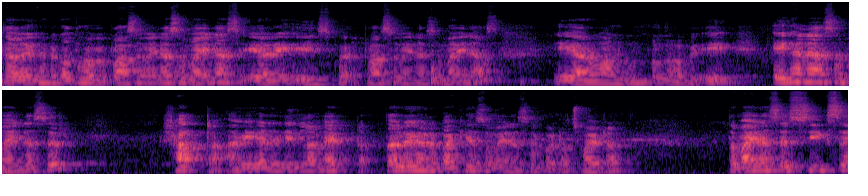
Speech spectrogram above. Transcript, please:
তাহলে এখানে কত হবে? প্লাসে মাইনাসে মাইনাস এ আর এ এ স্কোয়ার প্লাসে মাইনাসে মাইনাস এ আর ওয়ান গুণ করলে হবে এ এখানে আছে মাইনাসের সাতটা, আমি এখানে লিখলাম একটা। তাহলে এখানে বাকি আছে মাইনাসের কয়টা? ছয়টা। তো মাইনাসের সিক্সে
